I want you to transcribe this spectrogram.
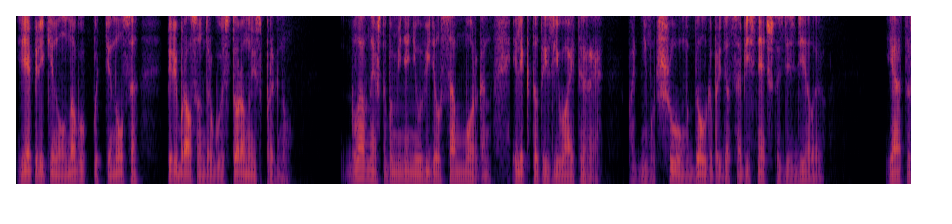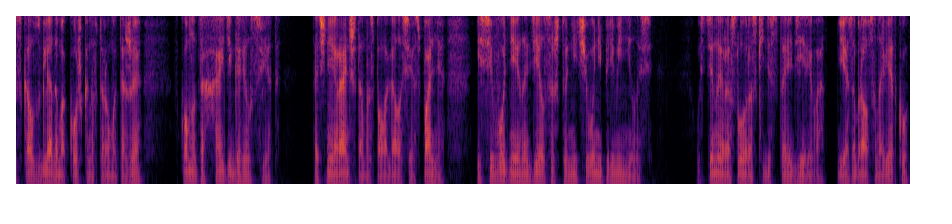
Я перекинул ногу, подтянулся, перебрался на другую сторону и спрыгнул. Главное, чтобы меня не увидел сам Морган или кто-то из его Айтере. Поднимут шум, долго придется объяснять, что здесь делаю. Я отыскал взглядом окошко на втором этаже. В комнатах Хайди горел свет. Точнее, раньше там располагалась ее спальня, и сегодня я надеялся, что ничего не переменилось. У стены росло раскидистое дерево. Я забрался на ветку,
